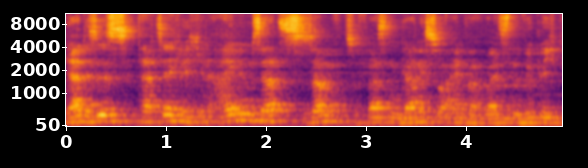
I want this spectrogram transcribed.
Ja, das ist tatsächlich in einem Satz zusammenzufassen gar nicht so einfach, weil es eine wirklich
